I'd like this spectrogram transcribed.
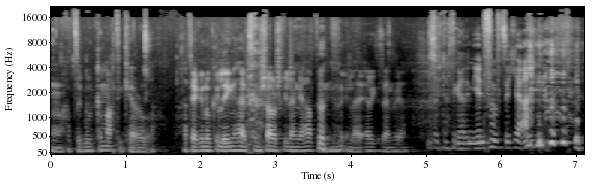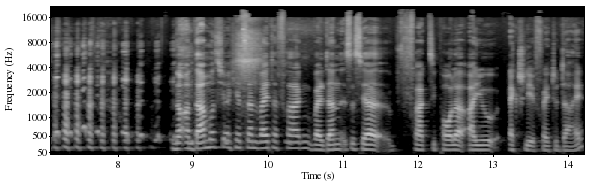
Ja, hat sie gut gemacht, die Carol. Hat ja genug Gelegenheit zum Schauspielern gehabt in, in Alexandria. Also ich dachte gerade in ihren 50 Jahren. Na, und da muss ich euch jetzt dann weiter fragen, weil dann ist es ja, fragt sie Paula, are you actually afraid to die?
